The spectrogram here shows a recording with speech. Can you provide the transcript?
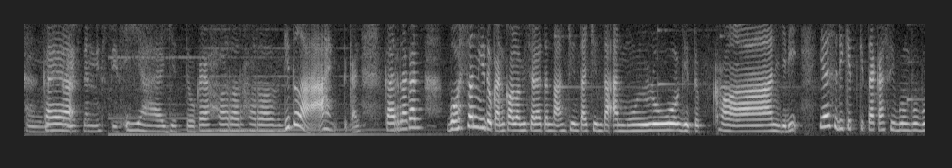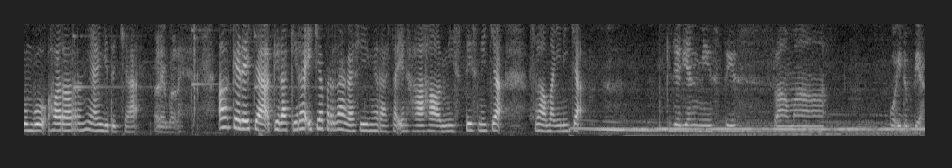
Oh, Kayak- misterius dan mistis Iya gitu kayak horor-horor gitulah gitu kan. Karena kan bosen gitu kan kalau misalnya tentang cinta-cintaan mulu gitu kan. Jadi ya sedikit kita kasih bumbu-bumbu horornya gitu, Cak. Boleh, boleh Oke deh Cak, kira-kira Ica pernah gak sih ngerasain hal-hal mistis nih Cak selama ini Cak? Kejadian mistis selama gua hidup ya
